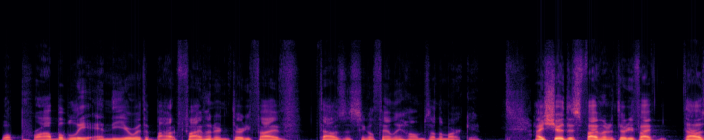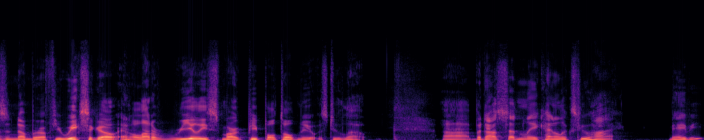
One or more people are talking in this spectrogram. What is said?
We'll probably end the year with about 535,000 single family homes on the market. I shared this 535,000 number a few weeks ago, and a lot of really smart people told me it was too low. Uh, but now suddenly it kind of looks too high. Maybe.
